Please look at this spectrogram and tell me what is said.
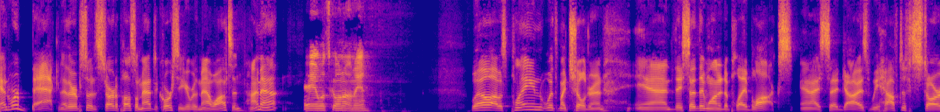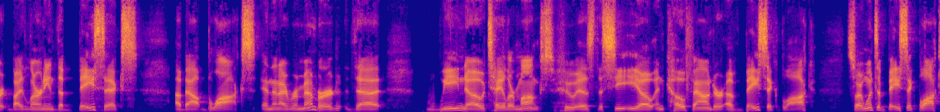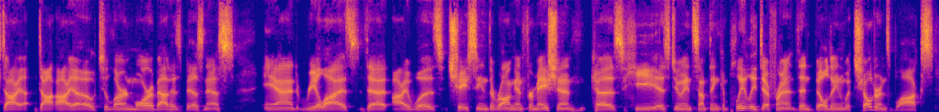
And we're back. Another episode of Startup Hustle. Matt DeCoursey here with Matt Watson. Hi, Matt. Hey, what's going on, man? Well, I was playing with my children and they said they wanted to play blocks. And I said, guys, we have to start by learning the basics about blocks. And then I remembered that we know Taylor Monks, who is the CEO and co founder of Basic Block. So I went to basicblock.io to learn more about his business and realized that I was chasing the wrong information because he is doing something completely different than building with children's blocks.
